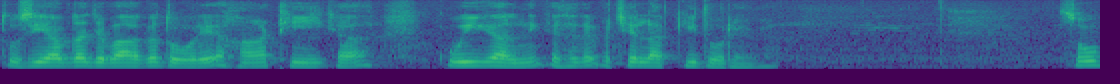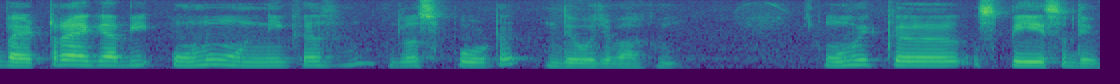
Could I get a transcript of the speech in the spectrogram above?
ਤੁਸੀਂ ਆਪਦਾ ਜਵਾਕ ਤੋਰਿਆ, ਹਾਂ, ਠੀਕ ਆ, ਕੋਈ ਗੱਲ ਨਹੀਂ, ਕਿਸੇ ਦੇ ਪਿੱਛੇ ਲੱਕ ਹੀ ਤੋਰੇਗਾ ਸੋ ਬੈਟਰ ਹੈਗਾ ਵੀ ਉਹਨੂੰ ਉਨੀ ਕੁ ਮਤਲਬ ਸਪੋਰਟ ਦਿਓ ਜਵਾਕ ਨੂੰ। ਉਹਨੂੰ ਇੱਕ ਸਪੇਸ ਦਿਓ।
